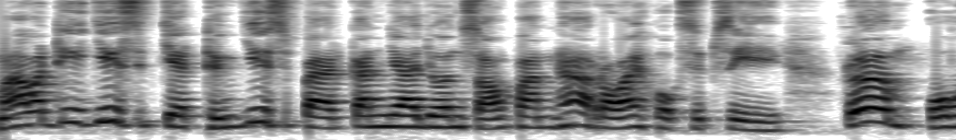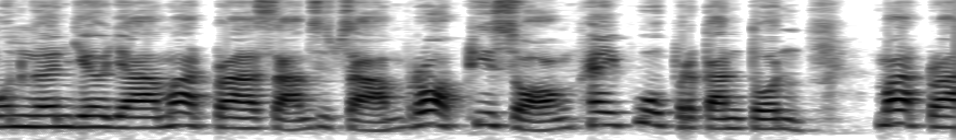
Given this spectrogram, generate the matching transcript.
มาวันที่ 27 ถึง 28 กันยายน 2564 เริ่มโอนเงินเยียวยามาตรา 33 รอบที่ 2 ให้ผู้ประกันตน มาตรา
